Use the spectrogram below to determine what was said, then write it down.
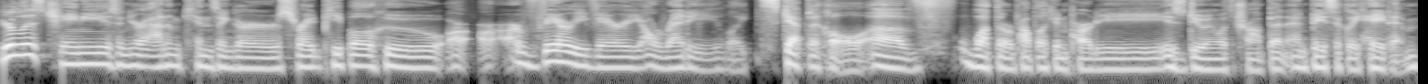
Your Liz Cheney's and your Adam Kinzingers, right? People who are, are, are very, very already like skeptical of what the Republican Party is doing with Trump and, and basically hate him.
